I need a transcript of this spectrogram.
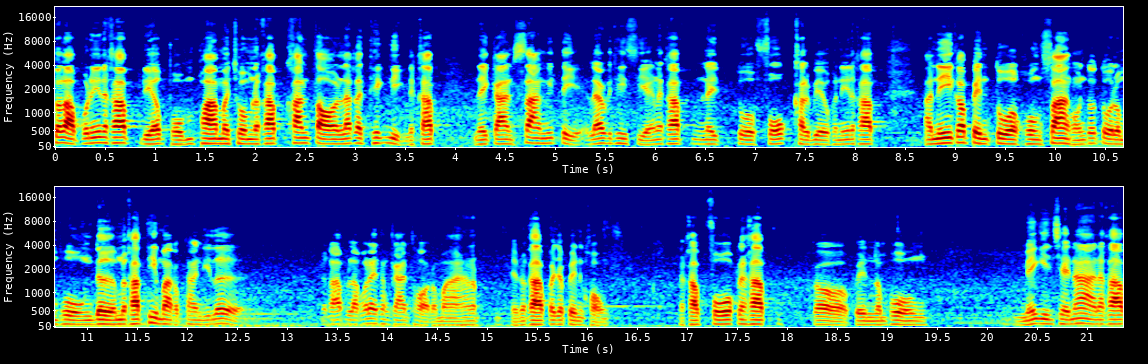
สำหรับวันนี้นะครับ เดี๋ยวผมพามาชมนะครับ ขั้นตอนและก็เทคนิคนะครับ ในการสร้างมิติและวิธีเสียงนะครับ ในตัวโฟกคาร์เบลคันนี้นะครับ อันนี้ก็เป็นตัวโครงสร้างของตัวตัวลำโพงเดิมนะครับ ที่มากับทางดีลเลอร์นะครับเราก็ได้ทำการถอดออกมาครับเห็นไหมครับก็จะเป็นของนะครับโฟกนะครับก็เป็นลำโพง Make in China นะครับ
